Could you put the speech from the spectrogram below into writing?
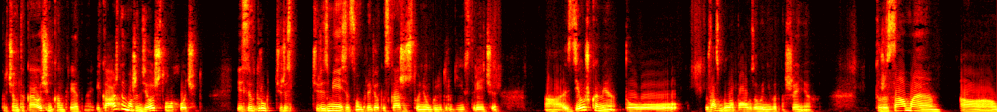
Причем такая очень конкретная. И каждый может делать, что он хочет. Если вдруг через, через месяц он придет и скажет, что у него были другие встречи а, с девушками, то у вас была пауза, вы не в отношениях. То же самое а,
